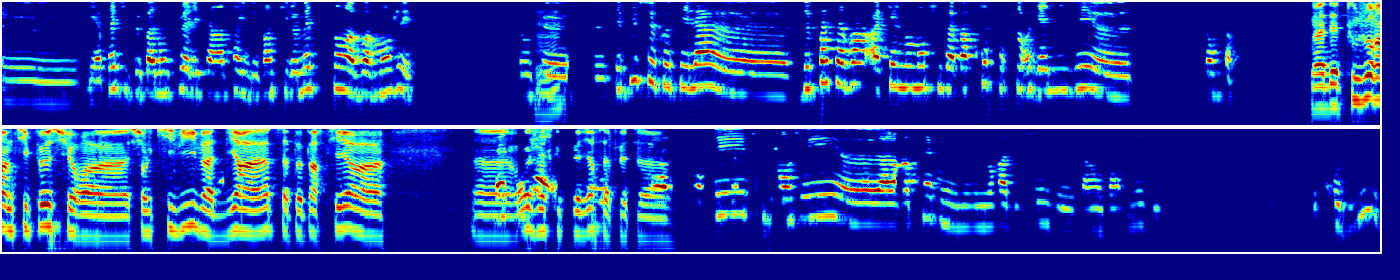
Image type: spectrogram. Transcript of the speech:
Et, après, tu peux pas non plus aller faire un trail de 20 km sans avoir mangé. Donc, euh, c'est plus ce côté-là euh, de pas savoir à quel moment tu vas partir pour t'organiser dans ça. D'être toujours un petit peu sur, sur le qui-vive, à te dire ah, ça peut partir. Bah, ouais, je vois ce que tu veux dire, ça peut être. Manger, manger. alors après, on, aura des choses, enfin, on va emmener des, des produits,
